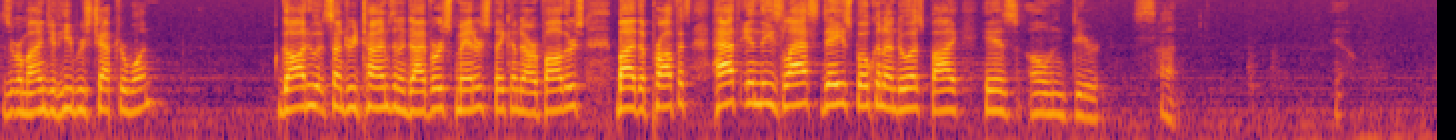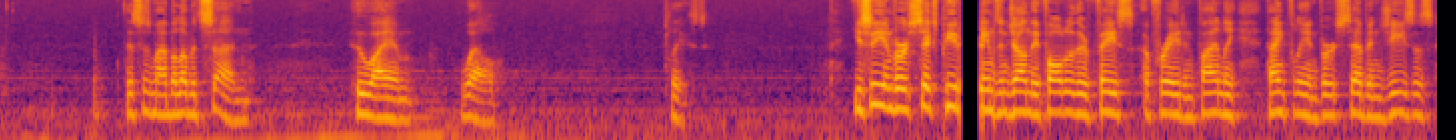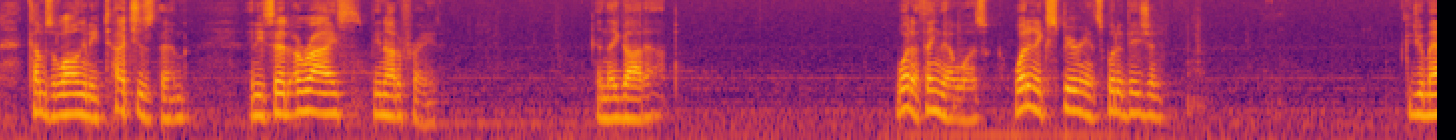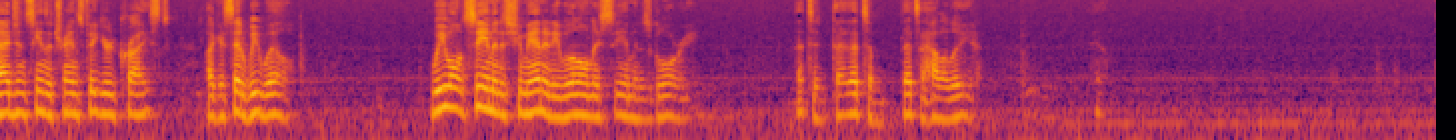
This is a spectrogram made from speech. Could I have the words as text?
Does it remind you of Hebrews chapter 1? God, who at sundry times and in diverse manners spake unto our fathers by the prophets, hath in these last days spoken unto us by his own dear Son. This is my beloved Son who I am well pleased. You see in verse 6, Peter, James, and John, they fall to their face afraid. And finally, thankfully, in verse 7, Jesus comes along and he touches them. And he said, Arise, be not afraid. And they got up. What a thing that was. What an experience. What a vision. Could you imagine seeing the transfigured Christ? Like I said, we will. We won't see him in his humanity, we'll only see him in his glory. That's a, that's a, that's a hallelujah. Yeah.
